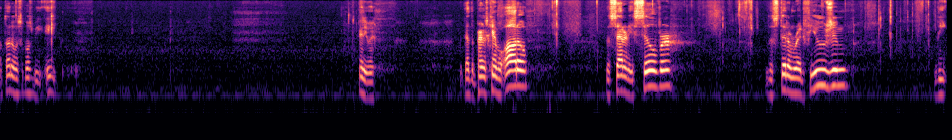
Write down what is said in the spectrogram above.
I thought it was supposed to be eight. Anyway, we got the Parris Campbell Auto, the Saturday Silver, the Stidham Red Fusion, the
